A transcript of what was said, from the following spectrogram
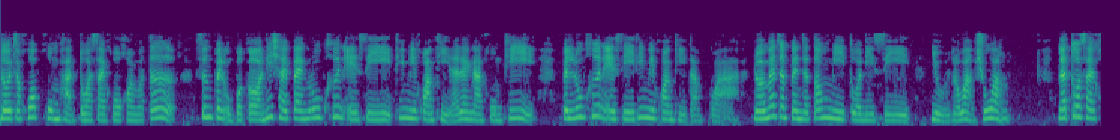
โดยจะควบคุมผ่านตัวไซโคคอนเวอร์เตอร์ซึ่งเป็นอุปกรณ์ที่ใช้แปลงรูปคลื่น AC ที่มีความถี่และแรงดันคงที่ เป็นรูปคลื่น AC ที่มีความถี่ต่ำกว่า โดยไม่จำเป็นจะต้องมีตัว DC อยู่ระหว่างช่วง และตัวไซโค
